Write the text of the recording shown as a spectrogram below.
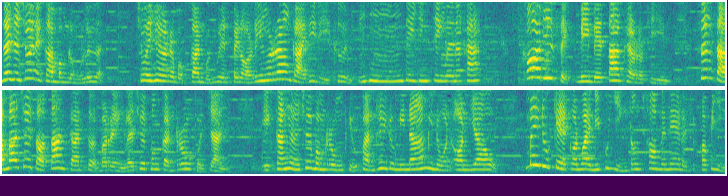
ได้จะช่วยในการบำรุงเลือด ช่วยให้ระบบการหมุนเวียนไปหล่อเลี้ยงร่างกายได้ดีขึ้น อืดีจริง ๆ เลยนะคะ ข้อที่ 10 มีเบต้าแคโรทีน ซึ่งสามารถช่วยต่อต้านการเกิดมะเร็ง และช่วยป้องกันโรคหัวใจ อีกทั้งยังช่วยบำรุงผิวพรรณให้ดูมีน้ำมีนวลอ่อนเยาว์ไม่ดูแก่ก่อนวัยนี้ผู้หญิงต้องชอบแน่ๆเลยเฉพาะผู้หญิง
